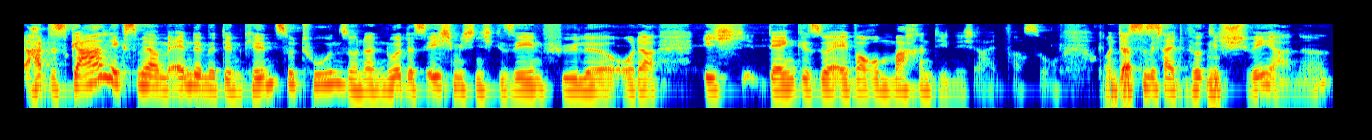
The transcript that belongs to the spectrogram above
hat es gar nichts mehr am Ende mit dem Kind zu tun, sondern nur, dass ich mich nicht gesehen fühle oder ich denke so, ey, warum machen die nicht einfach so? Und das, das ist halt wirklich schwer, ne?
